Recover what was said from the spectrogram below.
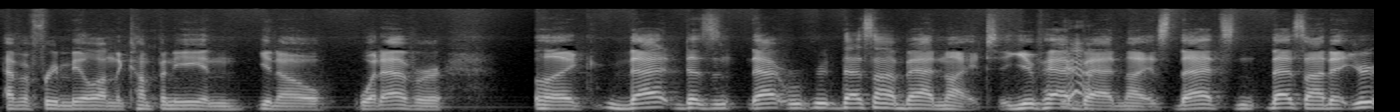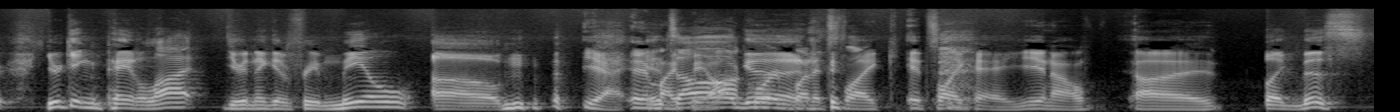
have a free meal on the company and you know whatever like that doesn't that that's not a bad night. You've had Yeah. bad nights. That's that's not it. You're you're getting paid a lot. You're gonna get a free meal. Um, Yeah, it might be all awkward, good. but it's like it's like, hey, you know, uh, like this.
